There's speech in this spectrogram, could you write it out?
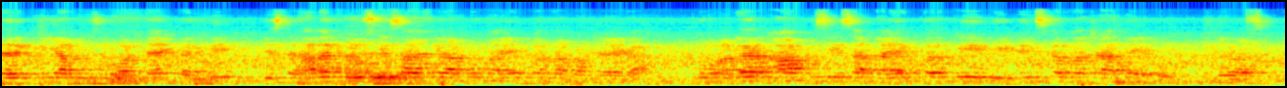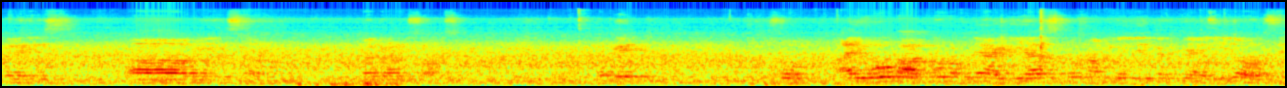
डायरेक्टली आप उनसे कॉन्टैक्ट करके इस हालाँकि उसके साथ फिर आपको टाइप करना पड़ जाएगा। तो अगर आप किसी के साथ टाइप करके पेटेंट्स करना चाहते हैं तो ओके सो आई होप आप लोग अपने आइडियाज़ को सामने लेकर के आइए और उसे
